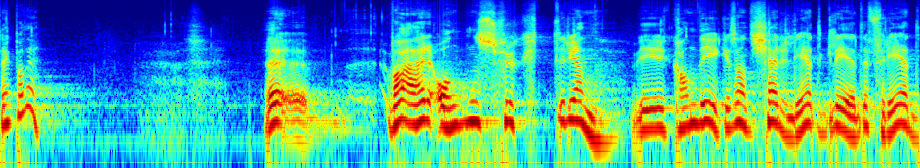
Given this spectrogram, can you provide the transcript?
Tenk på det. Eh, hva er åndens frukter igjen? Vi kan det, ikke sant? Kjærlighet, glede, fred,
